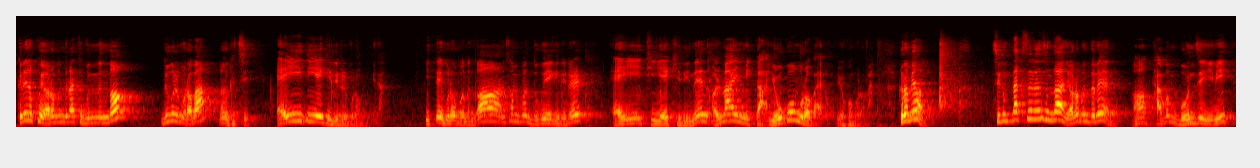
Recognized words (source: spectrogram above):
그래 놓고 여러분들한테 묻는 거 누굴 물어봐? 응, 그치. AD의 길이를 물어봅니다. 이때 물어보는 건 선분 누구의 길이를 AD의 길이는 얼마입니까? 요거 물어봐요. 요거 물어봐. 그러면 지금 딱 쓰는 순간 여러분들은 어, 답은 뭔지 이미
